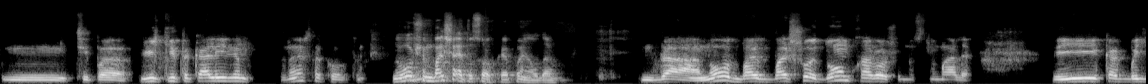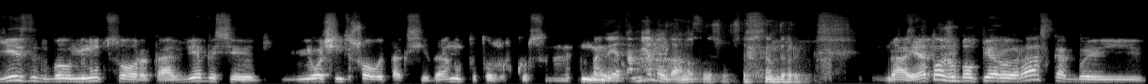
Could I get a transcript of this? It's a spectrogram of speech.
типа Никита Калинин, знаешь такого-то? Ну, в общем, большая тусовка, я понял, да. Да, ну вот большой дом хороший мы снимали. И как бы ездить было минут 40, а в Вегасе не очень дешевый такси, да? Ну, ты тоже в курсе, наверное. Ну, я там не был, да, но слышал, что там дорого. Да, я тоже был первый раз, как бы, и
